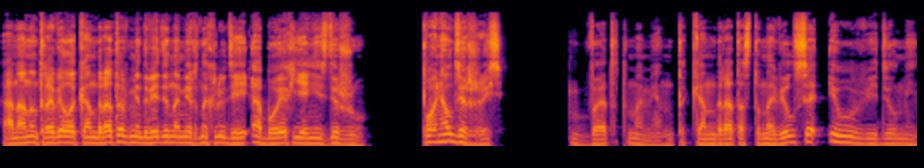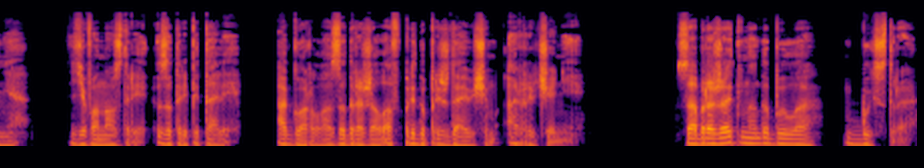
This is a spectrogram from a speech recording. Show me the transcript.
«Она натравила Кондрата в медведя на мирных людей, обоих я не сдержу». «Понял, держись». В этот момент Кондрат остановился и увидел меня. Его ноздри затрепетали, а горло задрожало в предупреждающем рычании. Соображать надо было быстро.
